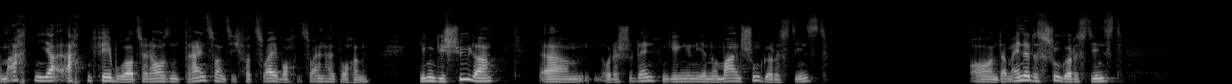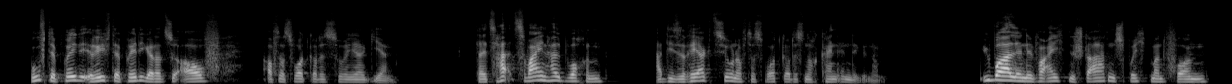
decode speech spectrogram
Am 8. Jahr, 8. Februar 2023, vor zwei Wochen, zweieinhalb Wochen, gingen die Schüler ähm, oder Studenten gingen in ihren normalen Schulgottesdienst und am Ende des Schulgottesdienstes der rief der Prediger dazu auf, auf das Wort Gottes zu reagieren. Seit zweieinhalb Wochen hat diese Reaktion auf das Wort Gottes noch kein Ende genommen. Überall in den Vereinigten Staaten spricht man von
